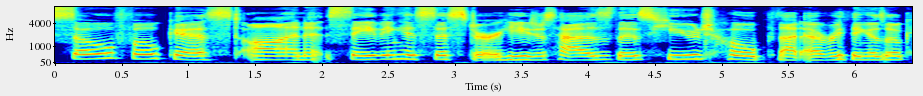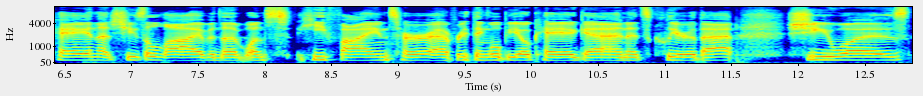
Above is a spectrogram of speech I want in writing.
so focused on saving his sister. He just has this huge hope that everything is okay and that she's alive and that once he finds her, everything will be okay again. It's clear that she was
